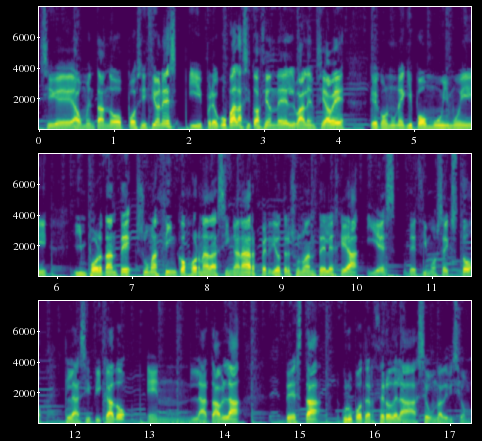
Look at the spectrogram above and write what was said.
sigue aumentando posiciones y preocupa la situación del Valencia B, que con un equipo muy, muy importante suma cinco jornadas sin ganar, perdió 3-1 ante el Egea y es decimosexto clasificado en la tabla de esta grupo tercero de la segunda división.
